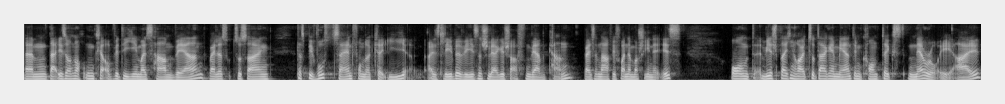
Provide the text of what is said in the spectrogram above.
Ähm, da ist auch noch unklar, ob wir die jemals haben werden, weil er sozusagen das Bewusstsein von der KI als Lebewesen schwer geschaffen werden kann, weil sie nach wie vor eine Maschine ist. Und wir sprechen heutzutage mehr in dem Kontext Narrow AI,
